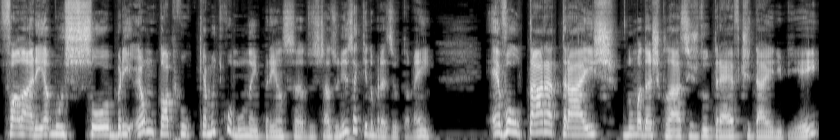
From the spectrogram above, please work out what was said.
falaremos sobre. É um tópico que é muito comum na imprensa dos Estados Unidos e aqui no Brasil também. É voltar atrás numa das classes do draft da NBA.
